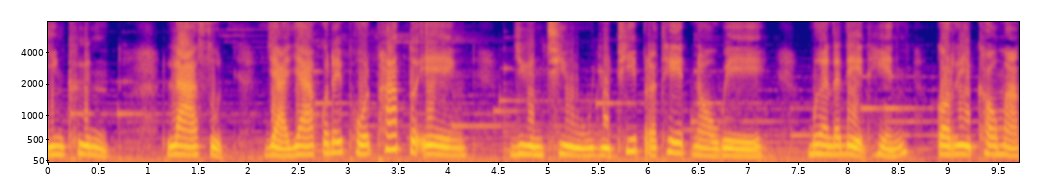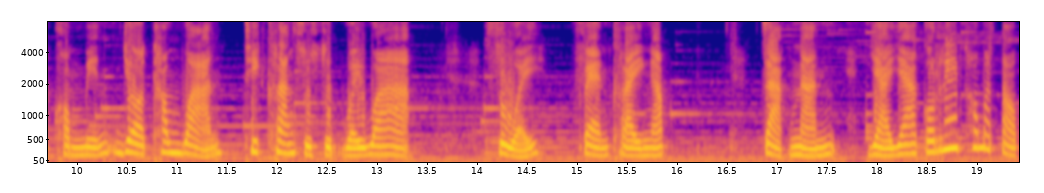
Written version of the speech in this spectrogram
ยิ่งขึ้น ล่าสุดยายาก็ได้โพสต์ภาพตัวเอง ยืนชิวอยู่ที่ประเทศนอร์เวย์ เมื่อณเดชเห็นก็รีบเข้ามาคอมเมนต์ยอดคำหวานที่ครั้งสุดๆไว้ว่า สวย แฟนใครงับ จากนั้นยายาก็รีบเข้ามาตอบ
